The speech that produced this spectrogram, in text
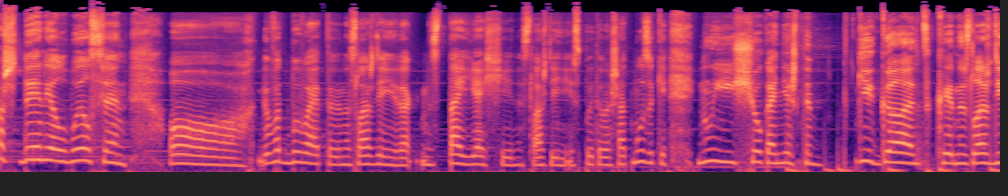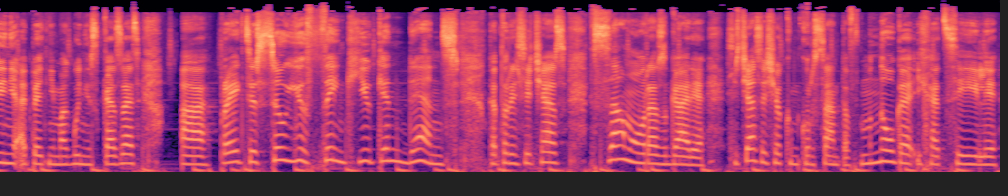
Хорош, хорош, Дэниел Уилсон. О, вот бывает наслаждение, так, настоящее наслаждение испытываешь от музыки. Ну и еще, конечно, гигантское наслаждение, опять не могу не сказать, о проекте So You Think You Can Dance, который сейчас в самом разгаре. Сейчас еще конкурсантов много, их отсеяли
